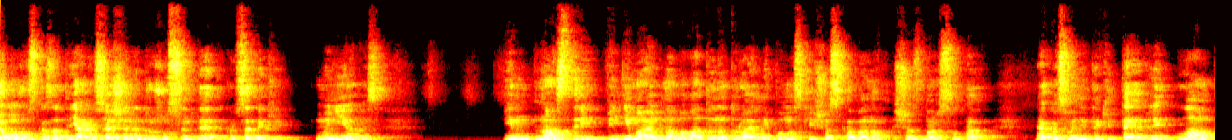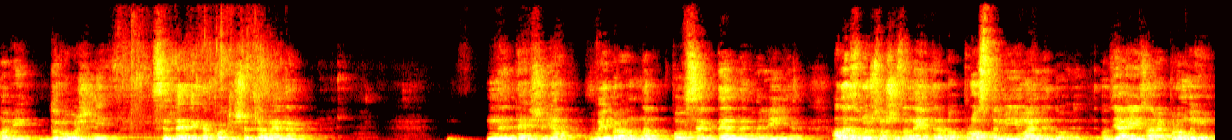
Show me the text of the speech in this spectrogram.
Що можу сказати? Якось я ще не дружу з синтетикою. Все-таки мені якось і настрій піднімають набагато натуральні помазки, що з кабана, що з барсука. Якось вони такі теплі, лампові, дружні. Синтетика поки що для мене не те, що я вибрав на повсякденне гоління, але зручно, що за нею треба просто мінімальний догляд. От я її зараз промию,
